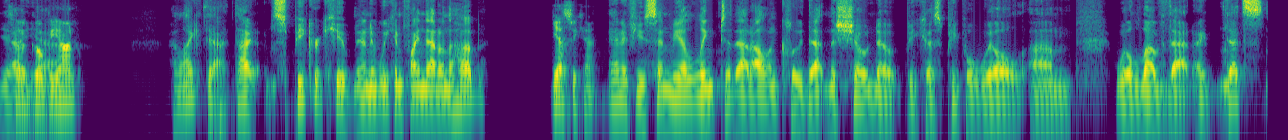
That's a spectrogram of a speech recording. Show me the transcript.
to go beyond. I like that. That speaker cube, and we can find that on the hub. Yes, we can. And if you send me a link to that, I'll include that in the show note because people will um, will love that. I, that's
